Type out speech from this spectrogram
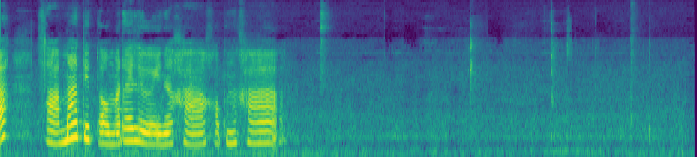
สามารถติดต่อมาได้เลยนะคะ ขอบคุณค่ะ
